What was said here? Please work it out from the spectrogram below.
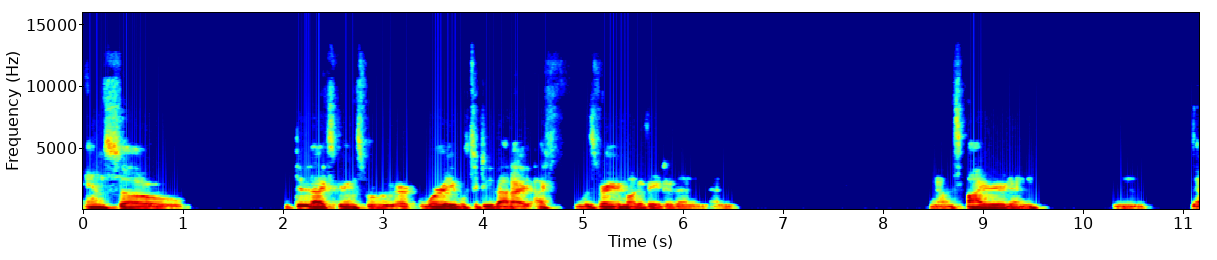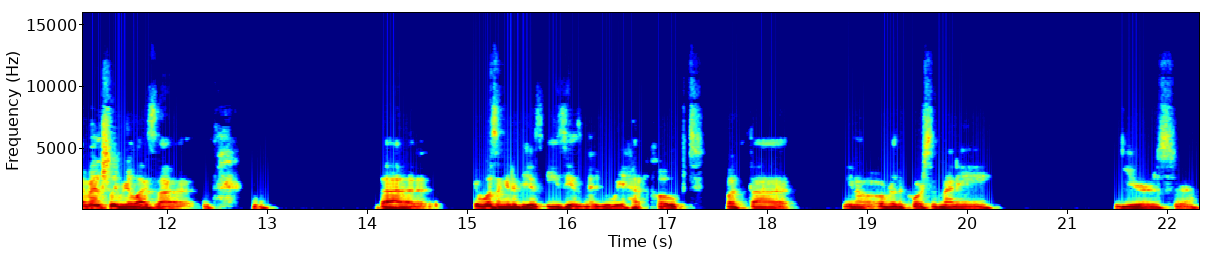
and so through that experience where we were, were able to do that I, I was very motivated and, and you know inspired and eventually realized that that it wasn't going to be as easy as maybe we had hoped, but that, you know, over the course of many years or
